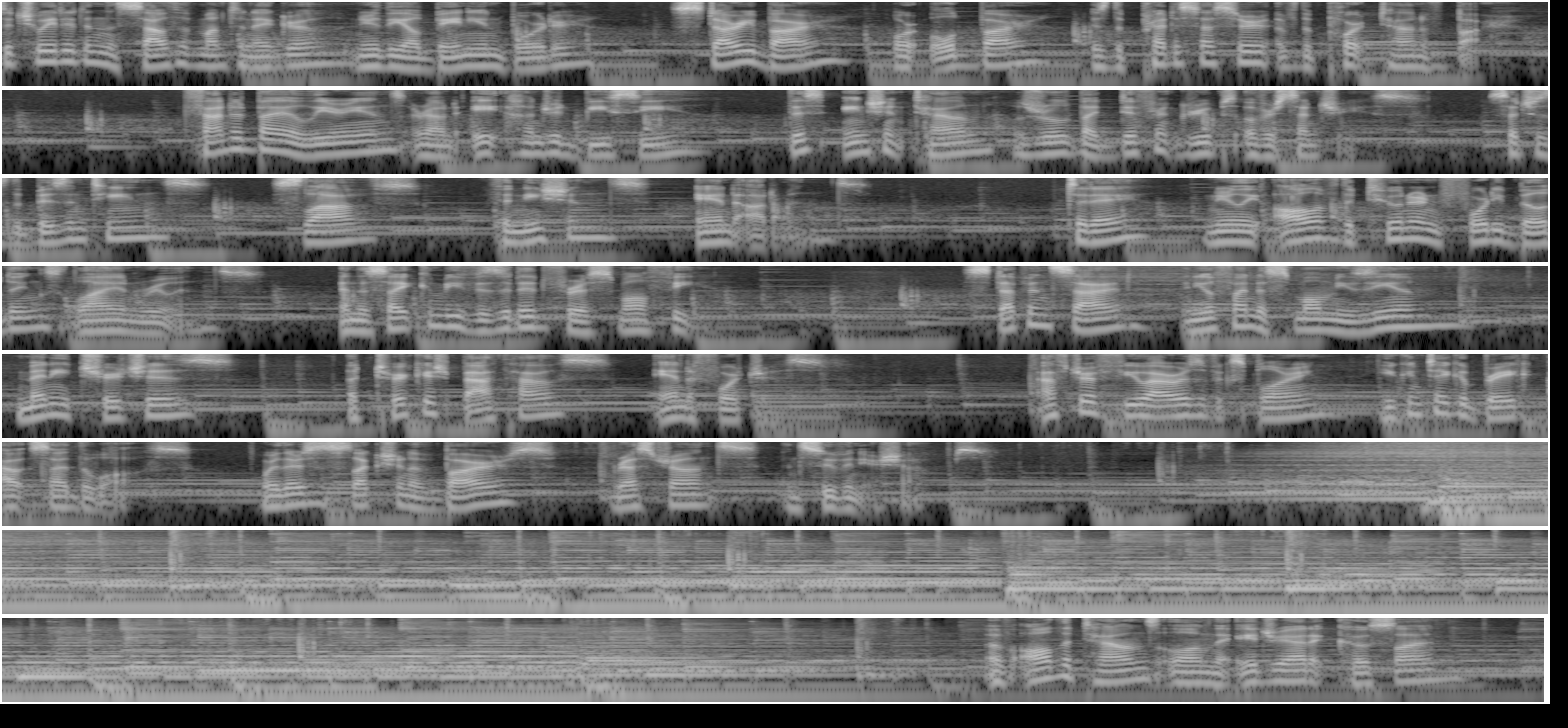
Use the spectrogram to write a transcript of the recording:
Situated in the south of Montenegro near the Albanian border, Stari Bar, or Old Bar, is the predecessor of the port town of Bar. Founded by Illyrians around 800 BC, this ancient town was ruled by different groups over centuries, such as the Byzantines, Slavs, Phoenicians, and Ottomans. Today, nearly all of the 240 buildings lie in ruins, and the site can be visited for a small fee. Step inside, and you'll find a small museum, many churches, a Turkish bathhouse, and a fortress. After a few hours of exploring, you can take a break outside the walls, where there's a selection of bars, restaurants, and souvenir shops. Of all the towns along the Adriatic coastline,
